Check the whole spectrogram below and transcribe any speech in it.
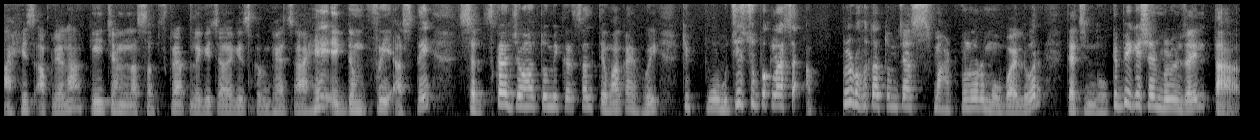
आहेच आपल्याला की चॅनलला सबस्क्राईब लगेच लगेच करून घ्यायचं आहे. एकदम फ्री असते. सबस्क्राईब जेव्हा तुम्ही करसाल तेव्हा काय होईल की पुढची सुपर क्लास अपलोड होता तुमच्या स्मार्टफोनवर मोबाईलवर त्याची नोटिफिकेशन मिळून जाईल. ता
